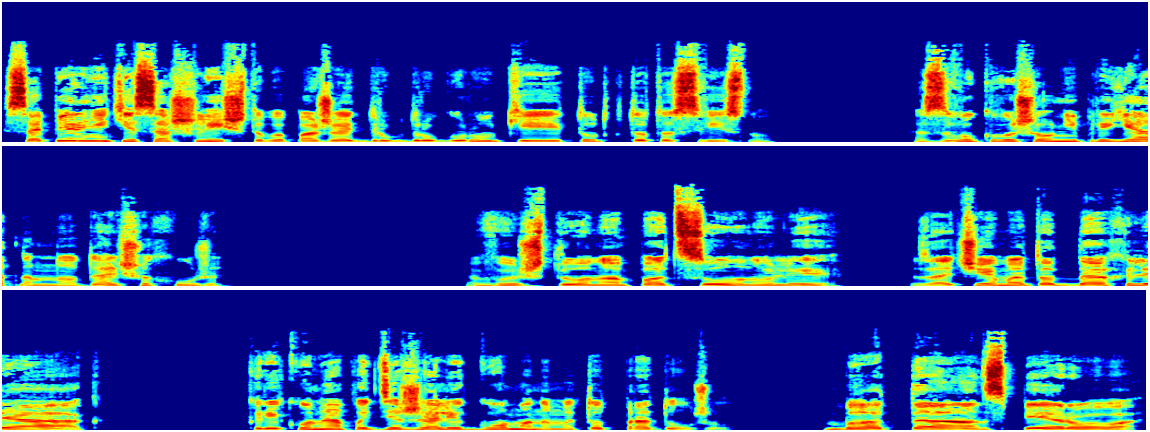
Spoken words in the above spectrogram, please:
Соперники сошлись, чтобы пожать друг другу руки, и тут кто-то свистнул. Звук вышел неприятным, но дальше хуже. «Вы что нам подсунули? Зачем этот дохляк?» Крикуна поддержали гомоном, и тот продолжил. «Ботан с первого!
